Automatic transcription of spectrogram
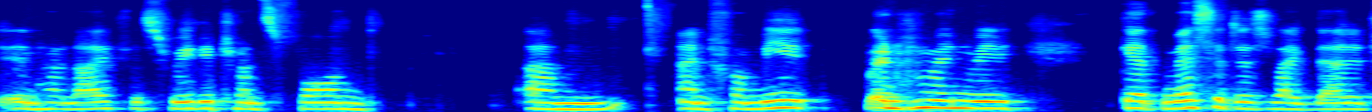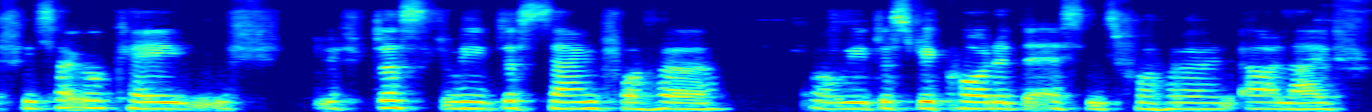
in her life is really transformed. Um, and for me, when when we get messages like that, it feels like okay, if, if just we just sang for her or we just recorded the essence for her, our life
